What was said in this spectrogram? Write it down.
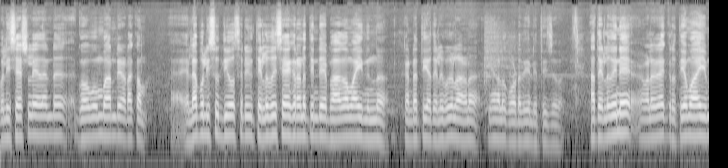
പോലീസ് സ്റ്റേഷനിൽ ഏതാണ്ട് ഗോപകുമാറിന്റെ അടക്കം എല്ലാ പോലീസ് ഉദ്യോഗസ്ഥരും തെളിവ് ശേഖരണത്തിന്റെ ഭാഗമായി നിന്ന് കണ്ടെത്തിയ തെളിവുകളാണ് ഞങ്ങൾ കോടതിയിൽ എത്തിച്ചത്. ആ തെളിവിനെ വളരെ കൃത്യമായും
